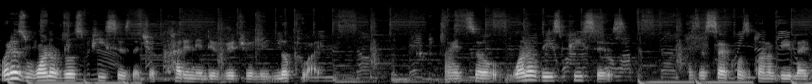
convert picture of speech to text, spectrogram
What does one of those pieces that you're cutting individually look like? Right so one of these pieces as the circle is going to be like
